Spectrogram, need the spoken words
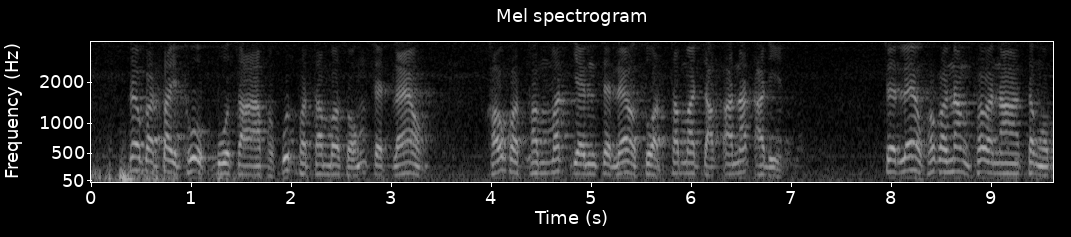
ำแล้วก็ใต้ทูบบูชาพระพุทธธรรมพระสงฆ์เสร็จแล้ว เขาก็ทำวัดเย็นเสร็จแล้วสวดธรรมจักอนัตอดีต เสร็จแล้วเขาก็นั่งภาวนาสงบ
